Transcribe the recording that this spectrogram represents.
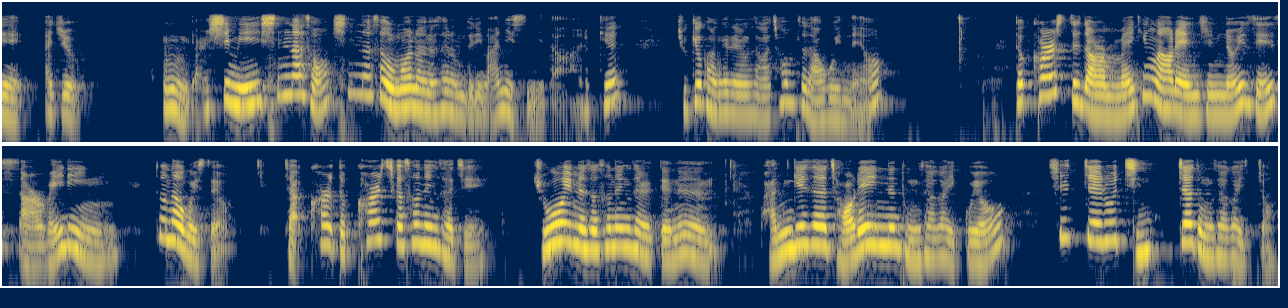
예, 아주, 음, 열심히 신나서, 신나서 응원하는 사람들이 많이 있습니다. 이렇게 주격 관계 대명사가 처음부터 나오고 있네요. The cars that are making loud engine noises are waiting. 또 나오고 있어요. 자, car, the cars가 선행사지. 주어이면서 선행사일 때는 관계사 절에 있는 동사가 있고요. 실제로 진짜 동사가 있죠.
